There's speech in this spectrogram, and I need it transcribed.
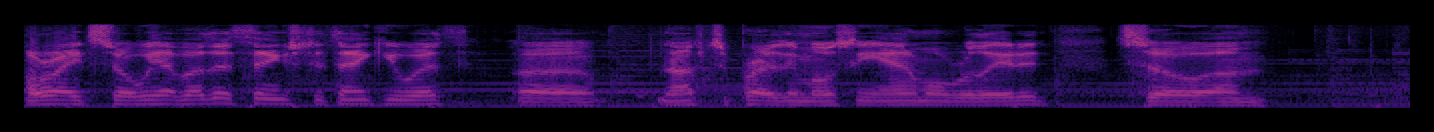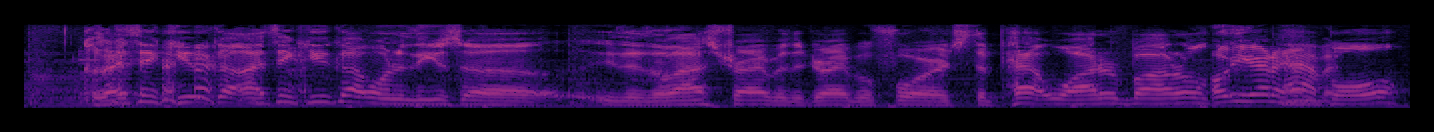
All right, so we have other things to thank you with. Uh, not surprisingly, mostly animal related. So, because I think you got, I think you got one of these, uh, either the last drive or the drive before. It's the pet water bottle. Oh, you got to and have it. bowl.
